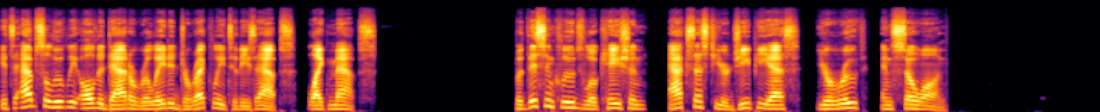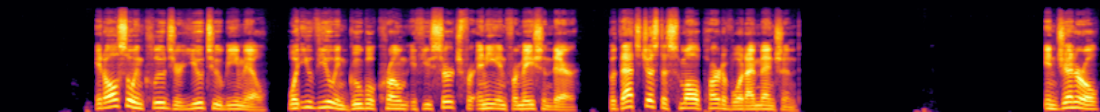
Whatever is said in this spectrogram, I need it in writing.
It's absolutely all the data related directly to these apps, like maps. But this includes location, access to your GPS, your route, and so on. It also includes your YouTube email, what you view in Google Chrome if you search for any information there, but that's just a small part of what I mentioned. In general,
